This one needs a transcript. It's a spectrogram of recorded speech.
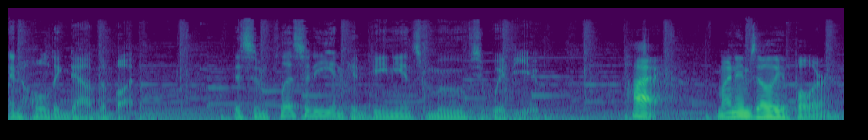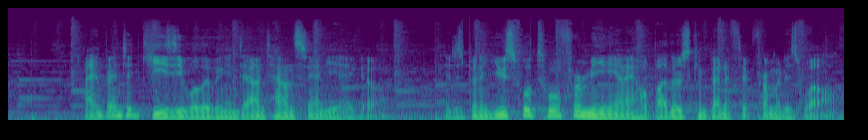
and holding down the button. The simplicity and convenience moves with you. Hi, my name's Elliot Buller. I invented Keysy while living in downtown San Diego. It has been a useful tool for me and I hope others can benefit from it as well.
